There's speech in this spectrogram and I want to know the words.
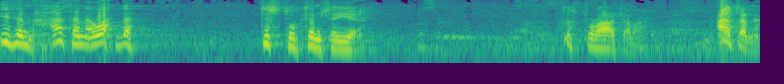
اذا حسنة واحدة تستر كم سيئة تستر عشرة. حسنة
